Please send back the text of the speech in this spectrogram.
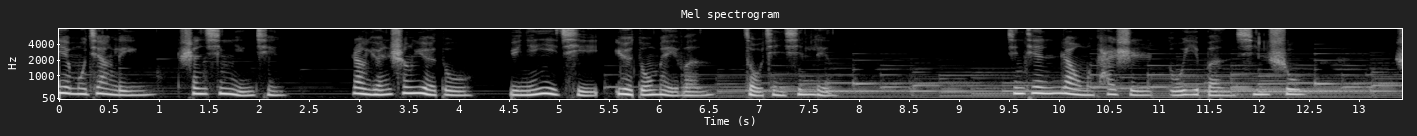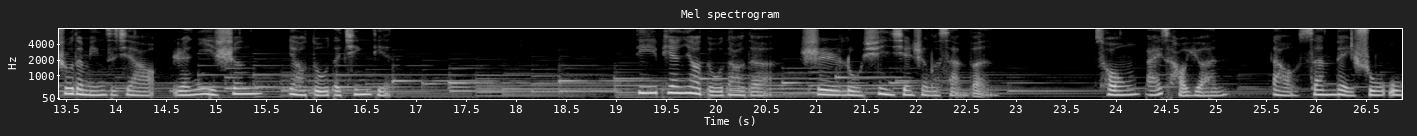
夜幕降临，身心宁静，让原声阅读与您一起阅读美文，走进心灵。今天，让我们开始读一本新书，书的名字叫《人一生要读的经典》。第一篇要读到的是鲁迅先生的散文《从百草园到三味书屋》。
